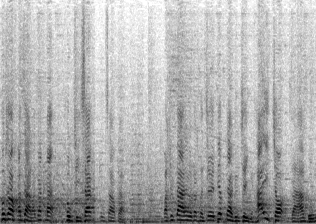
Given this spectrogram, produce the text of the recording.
Không sao, khán giả đã các bạn. Không chính xác, không sao cả. Và chúng ta sẽ vào phần chơi tiếp theo chương trình. Hãy chọn giá đúng.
